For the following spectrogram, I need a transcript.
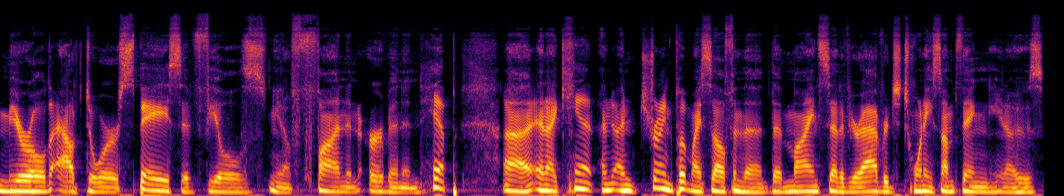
muraled outdoor space. It feels you know fun and urban and hip. Uh, and I can't. I'm, I'm trying to put myself in the the mindset of your average twenty something. You know who's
